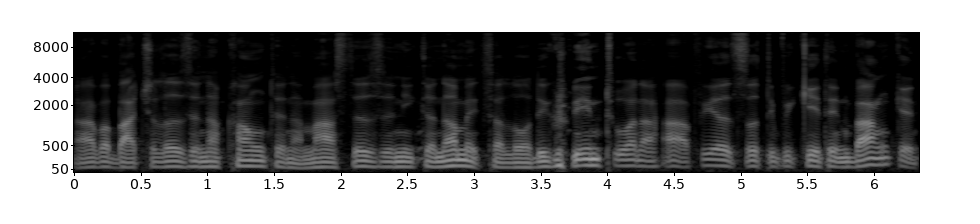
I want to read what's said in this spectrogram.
I have a bachelor's in accounting, a master's in economics, a law degree in two and a half years, certificate in banking.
